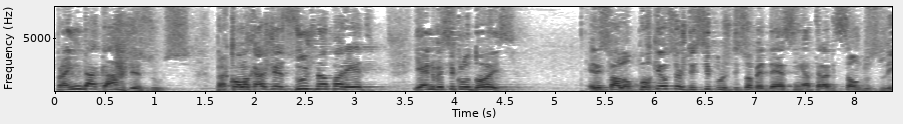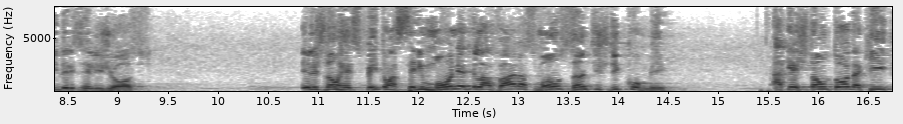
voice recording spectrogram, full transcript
para indagar Jesus, para colocar Jesus na parede. E aí no versículo 2, eles falam: Por que os seus discípulos desobedecem à tradição dos líderes religiosos? Eles não respeitam a cerimônia de lavar as mãos antes de comer. A questão toda aqui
